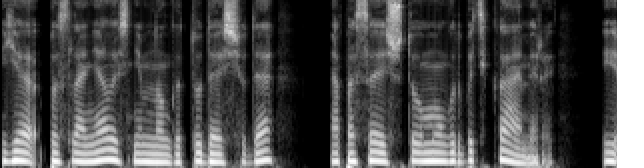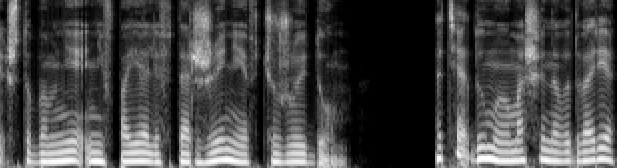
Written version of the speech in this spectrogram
Я послонялась немного туда-сюда, опасаясь, что могут быть камеры, и чтобы мне не впаяли вторжение в чужой дом. Хотя, думаю, машина во дворе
